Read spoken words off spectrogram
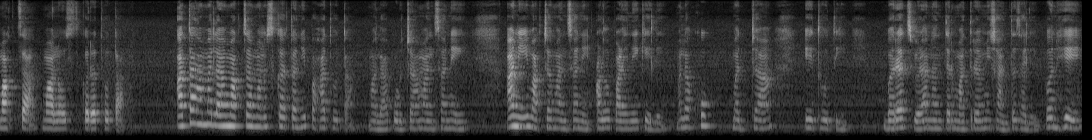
मागचा माणूस करत होता. आता आम्हाला मागचा माणूस करताना पाहत होता. मला पुढच्या माणसाने आणि मागच्या माणसाने आळोपाळीने केले. मला खूप मज्जा येत होती. बऱ्याच वेळानंतर मात्र मी शांत झाली. पण हे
